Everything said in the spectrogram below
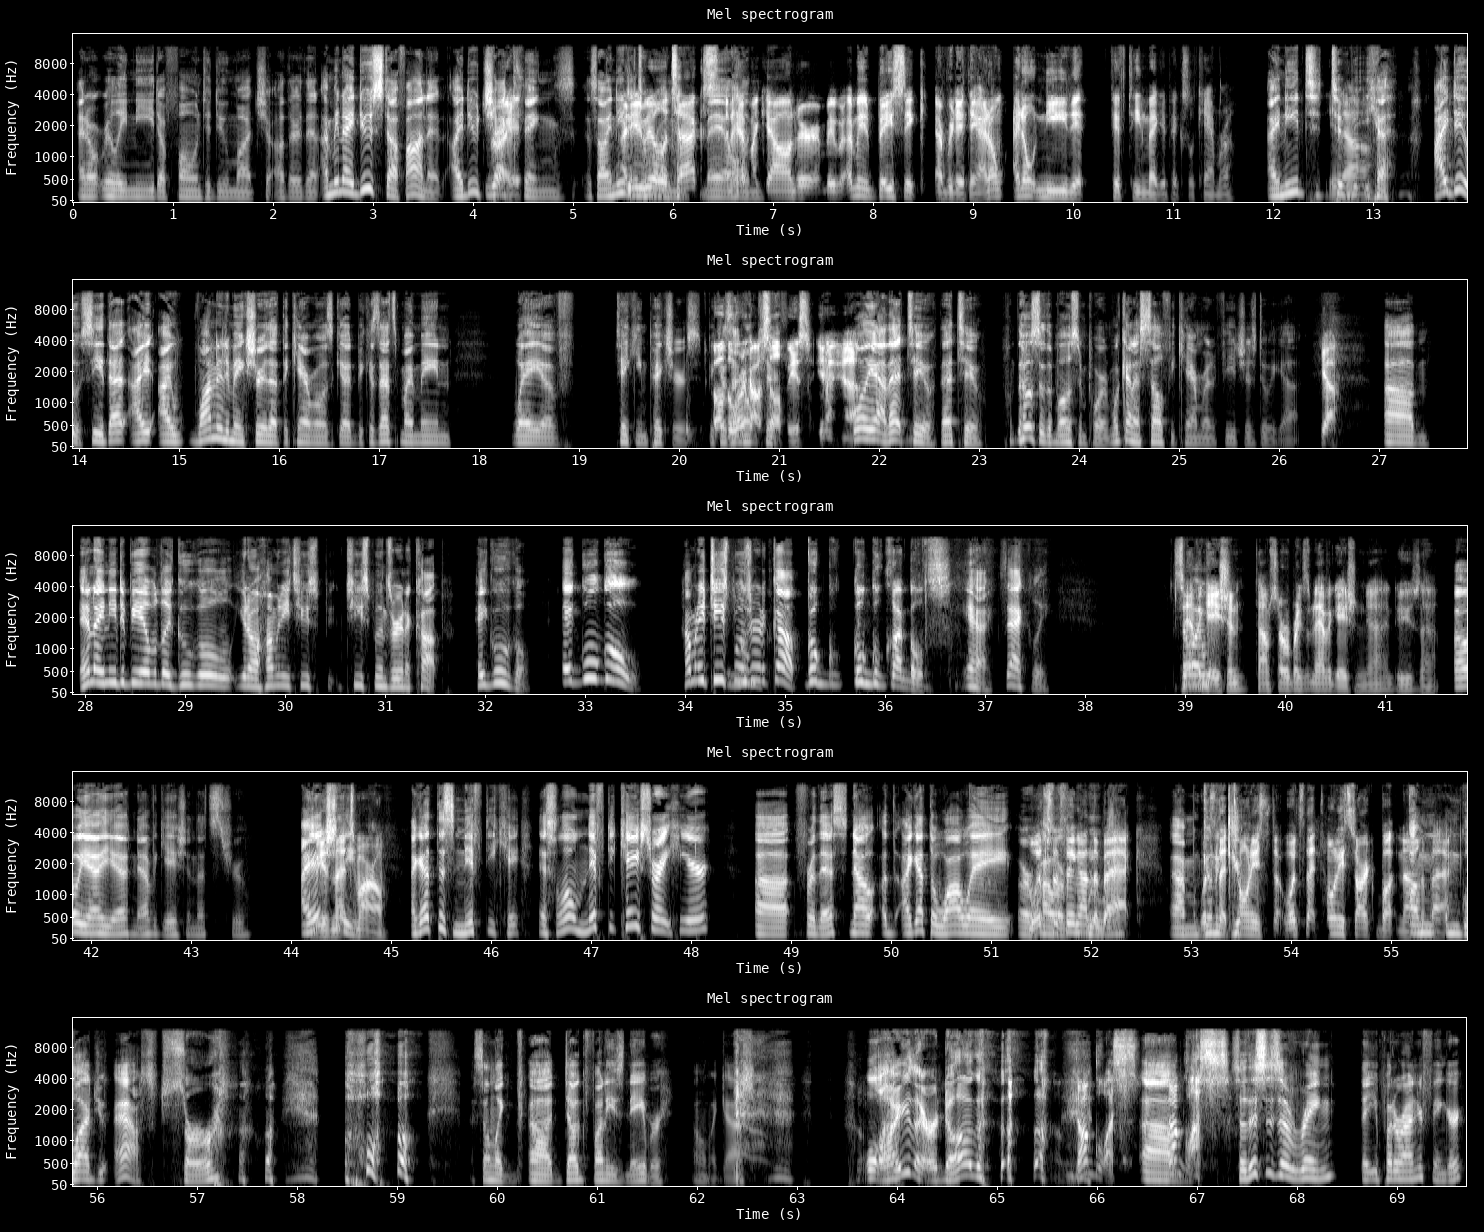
I don't really need a phone to do much other than. I mean, I do stuff on it. I do check Right. things, so I need, I need to be able to text mail and have my calendar. I mean- basic everyday thing. I don't. I don't need it. 15 megapixel camera. I need to, to be, yeah, I do see that. I I wanted to make sure that the camera was good because that's my main way of taking pictures. Oh, Because the I don't workout selfies. Yeah, yeah. Well, yeah, that too. That too. Those are the most important. What kind of selfie camera features do we got? Yeah. Um, and I need to be able to Google. You know, how many teasp- teaspoons are in a cup? Hey Google. Hey Google. How many teaspoons are in a cup? Google Google goggles. Yeah, exactly. So navigation. Tom Server brings up navigation. Yeah, I do use that. oh yeah, yeah, navigation. That's true. I I'm using that actually tomorrow. I got this nifty case, this little nifty case right here, uh, for this. Now I got the Huawei or What's the thing on the back? I'm What's gonna that Tony? St- what's that Tony Stark button on I'm, the back? I'm glad you asked, sir. I sound like uh, Doug Funnie's neighbor. Oh my gosh. well, hey there, Doug. Douglas. Um, Douglas. So this is a ring that you put around your finger.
